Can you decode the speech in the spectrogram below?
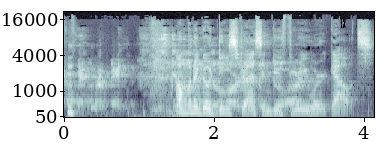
I'm gonna go, go de-stress and do three workouts.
